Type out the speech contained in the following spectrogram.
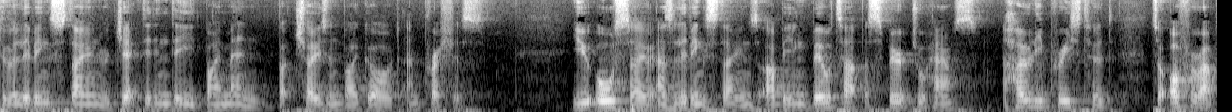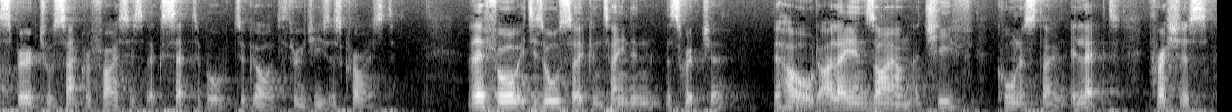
to a living stone, rejected indeed by men, but chosen by God and precious. You also, as living stones, are being built up a spiritual house a holy priesthood to offer up spiritual sacrifices acceptable to God through Jesus Christ. Therefore, it is also contained in the Scripture Behold, I lay in Zion a chief cornerstone, elect, precious,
